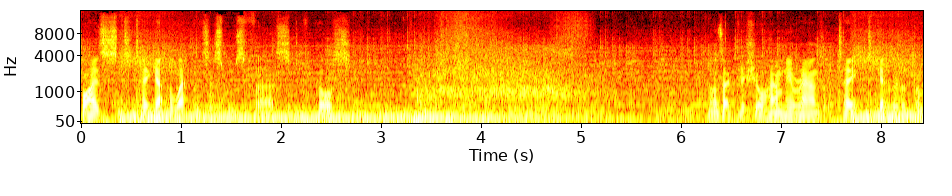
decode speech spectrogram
Wise to take out the weapon systems first, of course. Not exactly sure how many rounds it will take to get rid of them.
